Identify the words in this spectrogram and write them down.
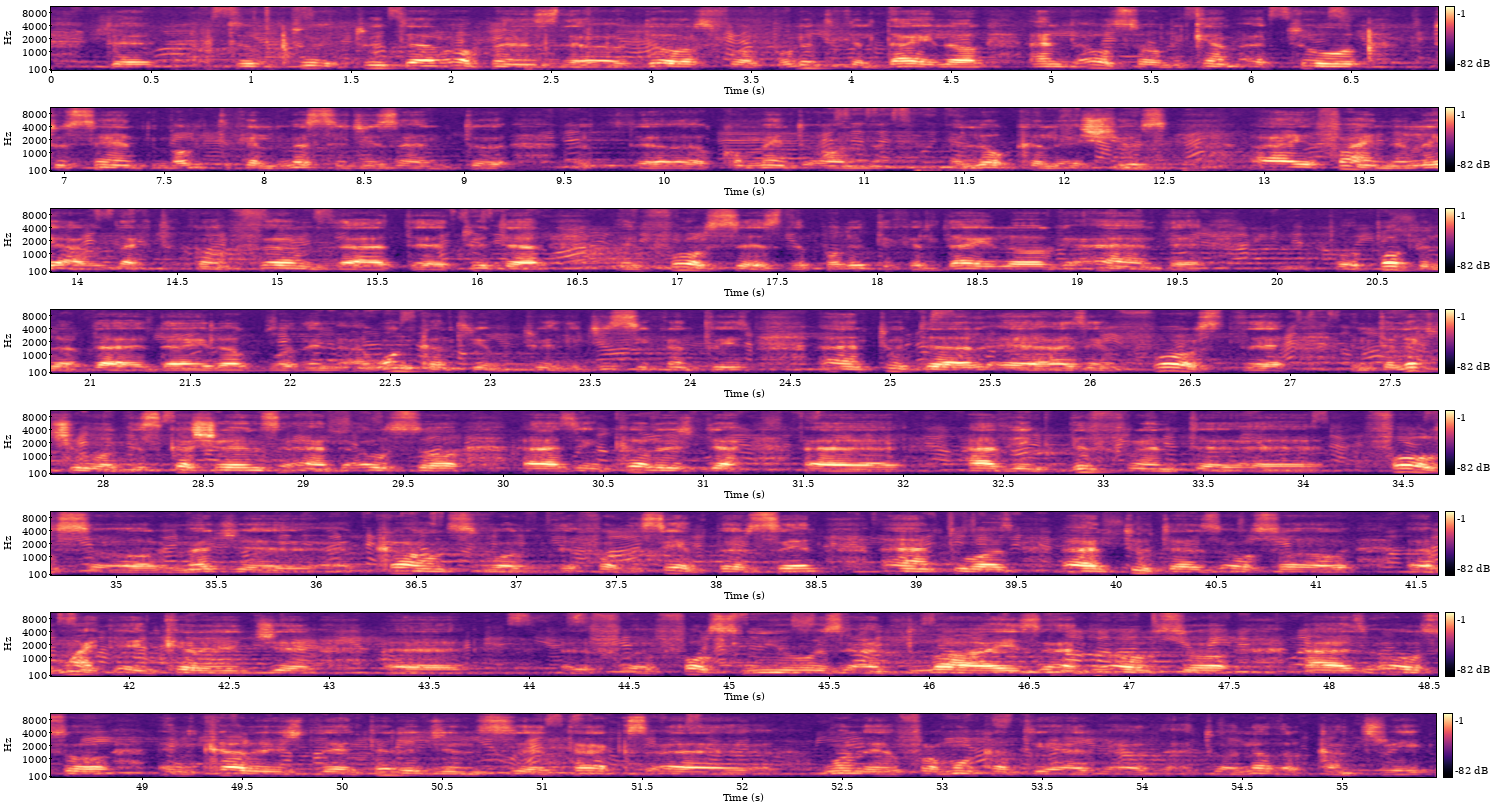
Twitter opens the doors for political dialogue and also become a tool to send political messages and to uh, comment on uh, local issues. I finally, I would like to confirm that uh, Twitter enforces the political dialogue and popular di- dialogue within uh, one country between the GC countries, and Twitter uh, has enforced intellectual discussions and also has encouraged uh, having different uh, false or accounts for the, for the same person, and was and tutors also uh, might encourage. False news and lies, and also has also encouraged the intelligence attacks uh, one, uh, from one country uh, to another country.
